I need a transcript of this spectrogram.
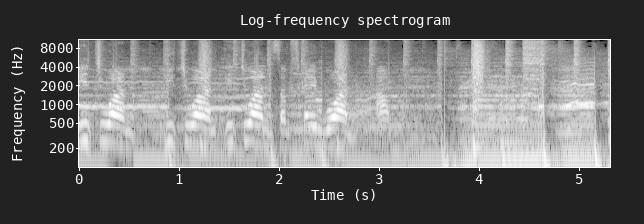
Each one, each one, each one, subscribe one. Ama. Música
